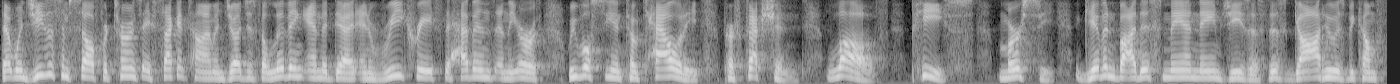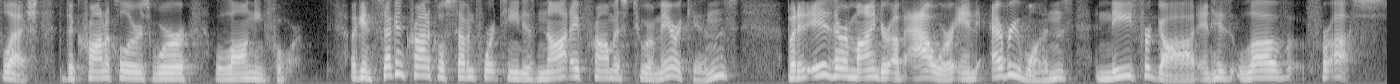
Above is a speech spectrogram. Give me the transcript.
That when Jesus himself returns a second time and judges the living and the dead and recreates the heavens and the earth, we will see in totality perfection, love, peace, mercy given by this man named Jesus, this God who has become flesh that the chroniclers were longing for. Again, Second Chronicles 7:14 is not a promise to Americans but it is a reminder of our and everyone's need for God and his love for us.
